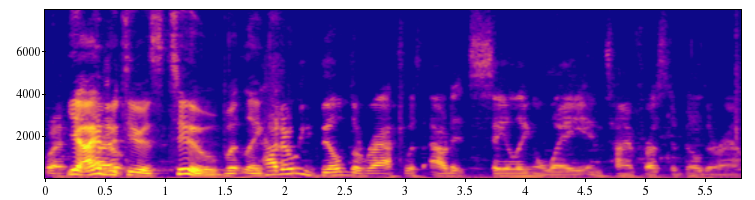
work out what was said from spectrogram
but Yeah, I have don't- materials too, but like How do we build the raft without it sailing away in time for us to build around?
